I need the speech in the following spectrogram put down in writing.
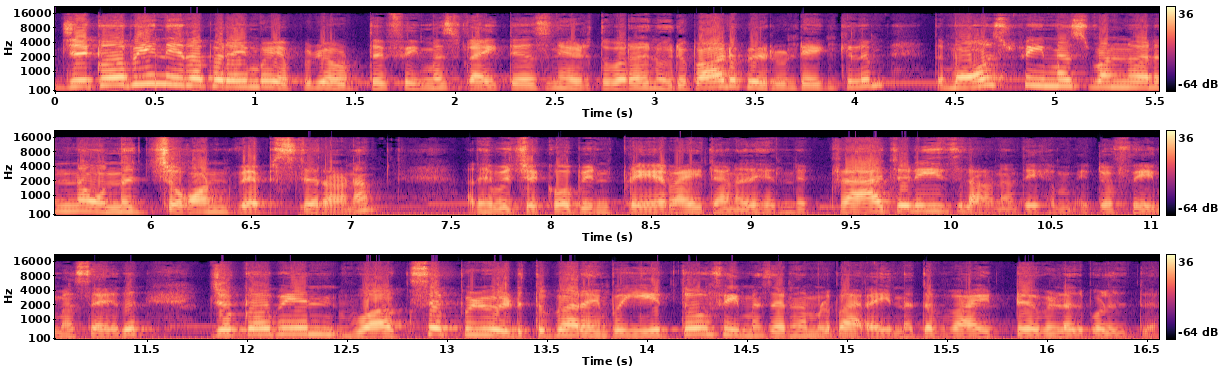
ജഗോബിയൻ ഇത പറയുമ്പോൾ എപ്പോഴും അവിടുത്തെ ഫേമസ് റൈറ്റേഴ്സിനെ എടുത്തു പറയാൻ ഒരുപാട് പേരുണ്ടെങ്കിലും ദ മോസ്റ്റ് ഫേമസ് വൺ എന്ന് പറയുന്ന ഒന്ന് ജോൺ വെബ്സ്റ്റർ ആണ്. അദ്ദേഹം ജക്കോബിയൻ പ്ലെയർ ആയിട്ടാണ്. അദ്ദേഹത്തിന്റെ ട്രാജഡീസിലാണ് അദ്ദേഹം ഏറ്റവും ഫേമസ് ആയത്. ജക്കോബിയൻ വർക്ക്സ് എപ്പോഴും എടുത്തു പറയുമ്പോൾ ഏറ്റവും ഫേമസ് ആയിട്ട് നമ്മൾ പറയുന്നത് വൈറ്റ് ഡെവിൾ അതുപോലെ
